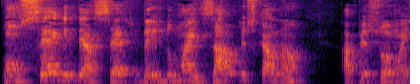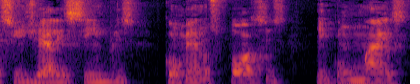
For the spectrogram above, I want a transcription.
Consegue ter acesso desde o mais alto escalão à pessoa mais singela e simples, com menos posses e com mais,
